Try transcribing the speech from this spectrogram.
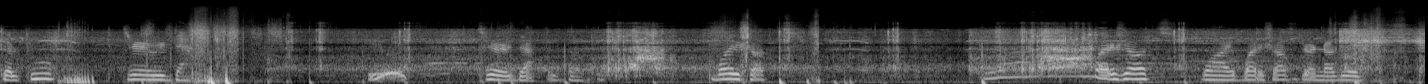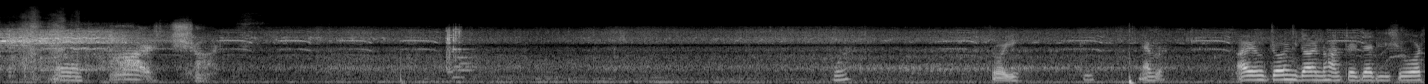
Kill two pterodactyls. Huge they? Body shot. Body shots. Why? Body shots, they're not good. I want hard shots. What? Sorry. Never. I am joining Dino Hunter Deadly Shores.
